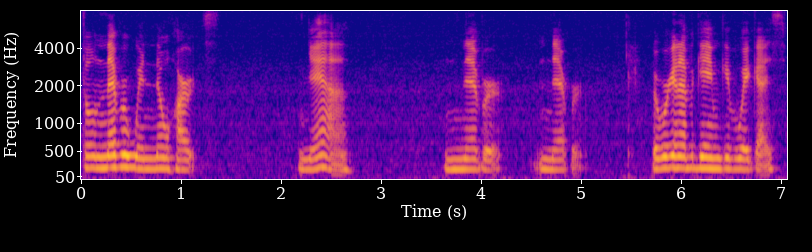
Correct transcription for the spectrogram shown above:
They'll never win no hearts. Yeah. Never. Never. But we're going to have a game giveaway, guys.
